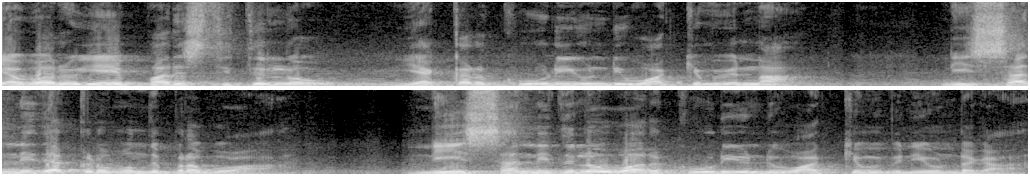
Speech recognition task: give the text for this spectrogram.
ఎవరు ఏ పరిస్థితుల్లో ఎక్కడ కూడి ఉండి వాక్యం విన్నా నీ సన్నిధి అక్కడ ఉంది ప్రభువా. నీ సన్నిధిలో వారు కూడి ఉండి వాక్యము విని ఉండగా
